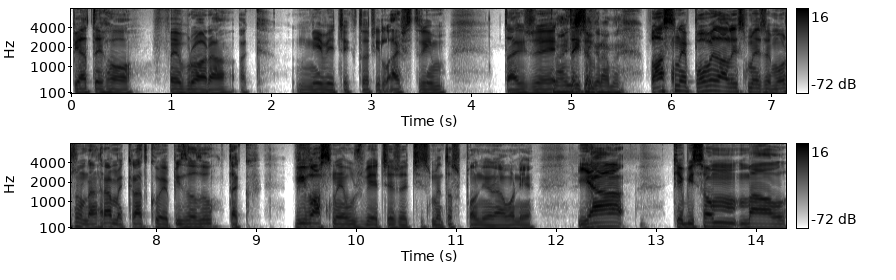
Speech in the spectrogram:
5. februára, ak neviete, ktorý livestream. Takže, Na takže Instagrame. vlastne povedali sme, že možno nahráme krátku epizódu, tak vy vlastne už viete, že či sme to splnili alebo nie. Ja, keby som mal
